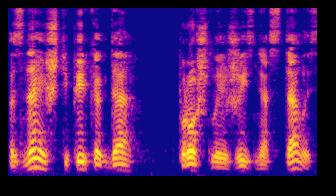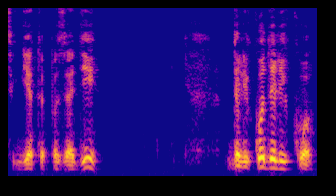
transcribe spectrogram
Знаешь, теперь, когда прошлая жизнь осталась где-то позади, далеко-далеко,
